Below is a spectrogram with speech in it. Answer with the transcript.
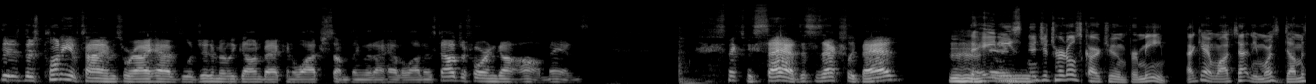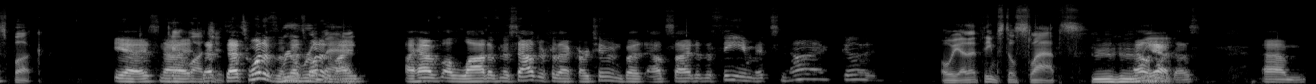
there- there's there's plenty of times where I have legitimately gone back and watched something that I have a lot of nostalgia for and gone, oh man, this, this makes me sad. This is actually bad. Mhm. The 80s And- Ninja Turtles cartoon for me. I can't watch that anymore. It's dumb as fuck. Yeah, it's Can't not. watch That's, it. that's one of them. Real, that's real one of them. I, bad. I have a lot of nostalgia for that cartoon, but outside of the theme, it's not good. Oh yeah, that theme still slaps. Mhm. Hell yeah, it does. Um,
